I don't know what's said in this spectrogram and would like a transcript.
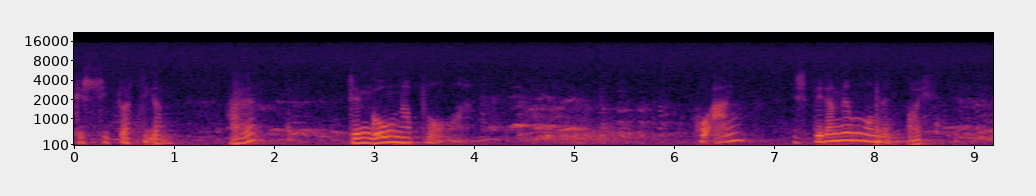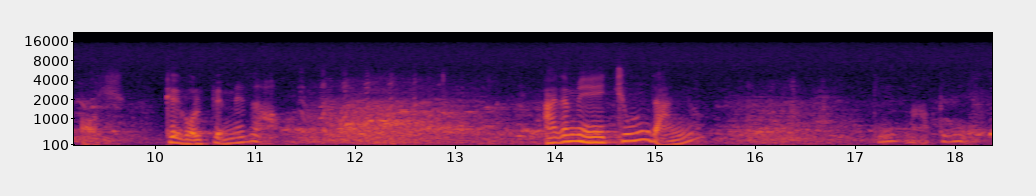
Qué situación. A ver, tengo una poa. Juan, espérame un momento. Ay, ay, qué golpe me he dado. Ahora me he hecho un daño. Qué mal que me...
